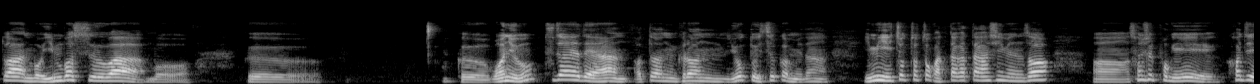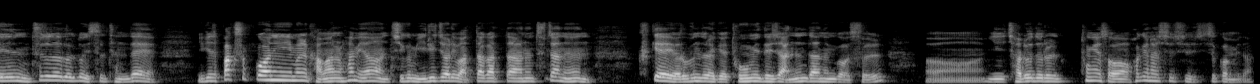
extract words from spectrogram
또한 뭐 인버스와 뭐그 그 원유 투자에 대한 어떤 그런 유혹도 있을 겁니다. 이미 이쪽 저쪽 왔다 갔다 하시면서 어, 손실폭이 커진 투자자들도 있을 텐데 이게 박스권임을 감안을 하면 지금 이리저리 왔다 갔다 하는 투자는 크게 여러분들에게 도움이 되지 않는다는 것을 어, 이 자료들을 통해서 확인하실 수 있을 겁니다.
